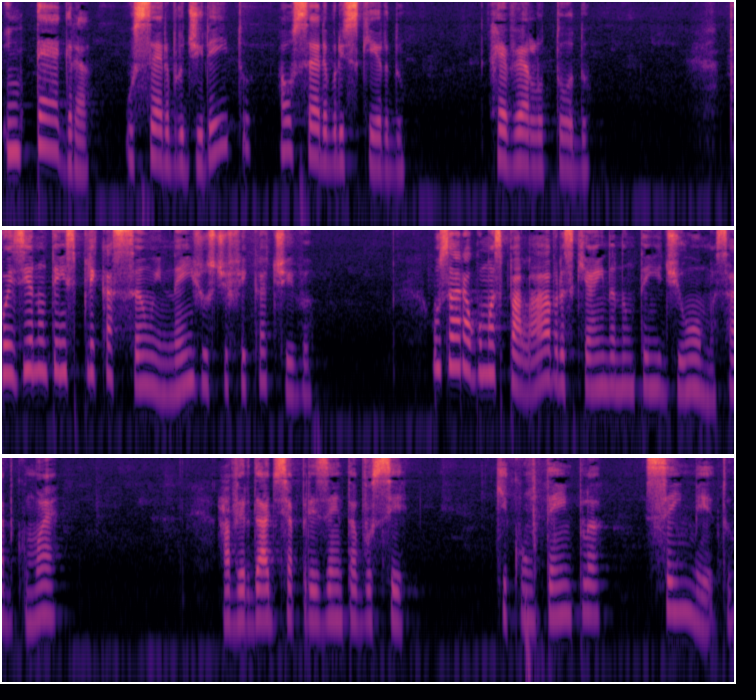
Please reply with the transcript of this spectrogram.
Integra o cérebro direito ao cérebro esquerdo revela o todo. Poesia não tem explicação e nem justificativa. Usar algumas palavras que ainda não têm idioma, sabe como é? A verdade se apresenta a você, que contempla sem medo,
